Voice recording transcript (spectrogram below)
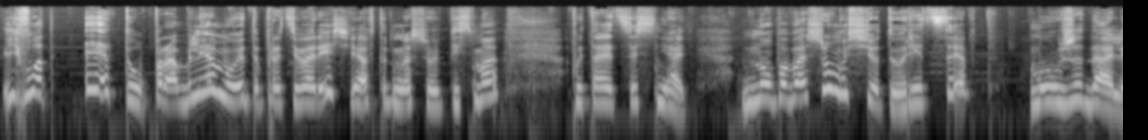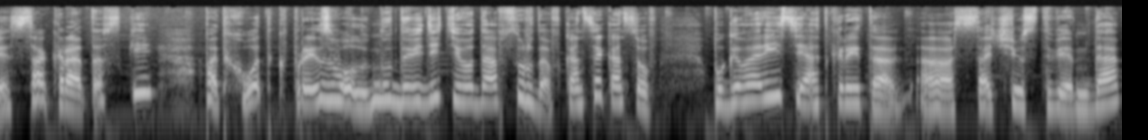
И вот эту проблему, это противоречие автор нашего письма пытается снять. Но по большому счету рецепт мы уже дали сократовский подход к произволу. Ну, доведите его до абсурда. В конце концов, поговорите открыто э, с сочувствием, да,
